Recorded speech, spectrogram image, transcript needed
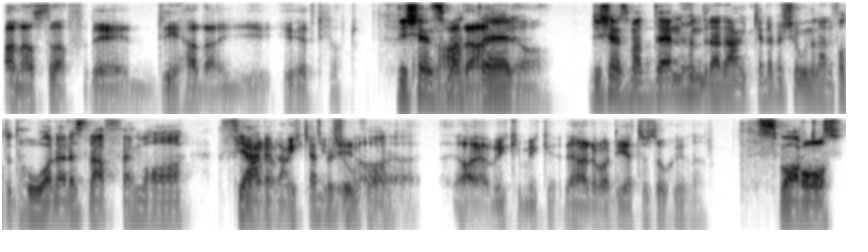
annat straff. Det, det hade han ju, ju helt klart. Det känns, som att, han, eh, ja. det känns som att den 100-rankade personen hade fått ett hårdare straff än vad fjärde-rankad ja, person får. Ja, ja, ja, mycket, mycket. Det hade varit jättestor skillnad. Svagt.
